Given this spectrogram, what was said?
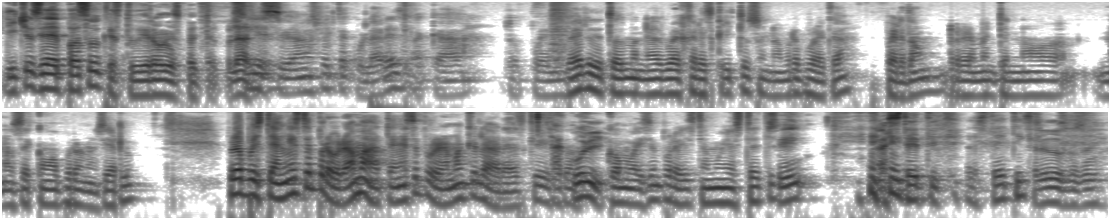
Dicho sea de paso que estuvieron espectaculares. Sí, estuvieron espectaculares. Acá lo pueden ver. De todas maneras voy a dejar escrito su nombre por acá. Perdón, realmente no, no sé cómo pronunciarlo. Pero pues tengan este programa, tengan este programa que la verdad es que... Está cool. Como dicen por ahí, está muy estético. Sí, estético. estético. Saludos, José.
